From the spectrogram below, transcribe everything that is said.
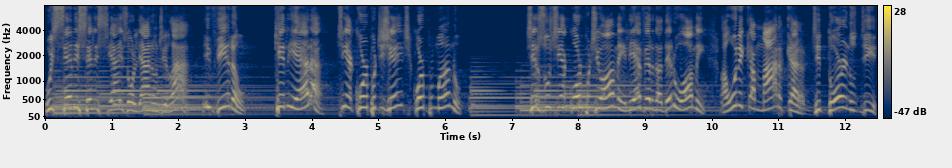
os seres celestiais olharam de lá e viram que ele era, tinha corpo de gente, corpo humano. Jesus tinha corpo de homem, ele é verdadeiro homem. A única marca de dor, de,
